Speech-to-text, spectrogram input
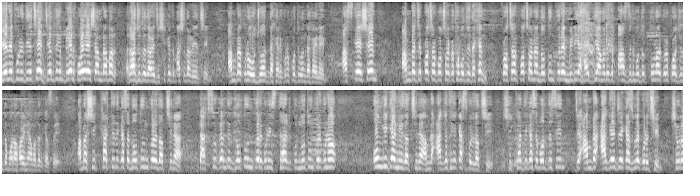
জেলে পুরে দিয়েছে। জেল থেকে বের হয়ে এসে আমরা আবার রাজুতে দাঁড়িয়েছি, শিক্ষার্থী পাশে দাঁড়িয়েছি। আমরা কোনো অজুহাত দেখাই নাই, কোনো প্রতিবন্ধ দেখাই নাই। আজকে এসে আমরা যে প্রচার প্রচারের কথা বলতে দেখেন, প্রচার প্রচারণা নতুন করে মিডিয়া হাইপ দিয়ে আমাদেরকে পাঁচ দিনের মধ্যে তোলার কোনো প্রয়োজনীয়তা মনে হয়নি আমাদের কাছে। আমরা শিক্ষার্থীদের কাছে নতুন করে যাচ্ছি না, ডাকসু কেন্দ্রিক নতুন করে কোনো ইস্তাহার, নতুন করে কোনো অঙ্গীকার নিয়ে যাচ্ছি না, আমরা আগে থেকে কাজ করে যাচ্ছি। শিক্ষার্থীর কাছে বলতেছি যে, আমরা আগে যে কাজগুলো করেছি, সেগুলো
